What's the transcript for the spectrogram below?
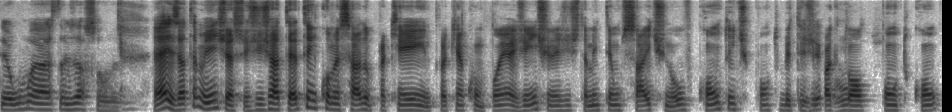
ter alguma sinalização. Né? É, exatamente. A gente já até tem começado, para quem, quem acompanha a gente, né, a gente também tem um site novo, content.btgpactual.com.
